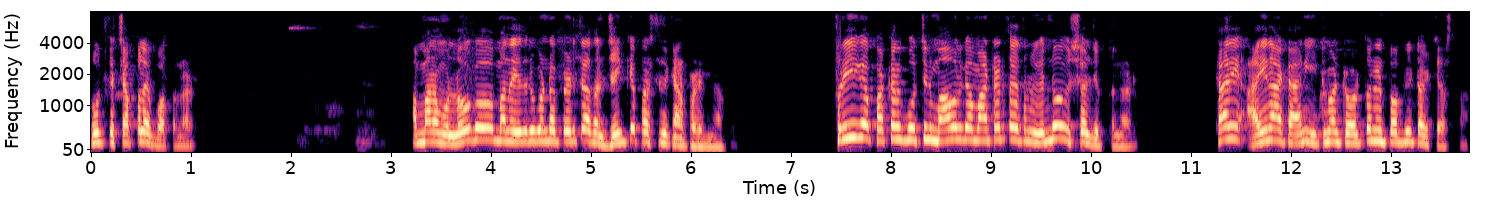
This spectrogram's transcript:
పూర్తిగా చెప్పలేకపోతున్నాడు. మనం లోగో మన ఎదురుగుండా పెడితే అతను జంకే పరిస్థితి కనపడింది నాకు. ఫ్రీగా పక్కన కూర్చుని మామూలుగా మాట్లాడితే అతను ఎన్నో విషయాలు చెప్తున్నాడు. కానీ అయినా కానీ ఇటువంటి వాళ్ళతో నేను పబ్లిక్ టాక్ చేస్తాను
